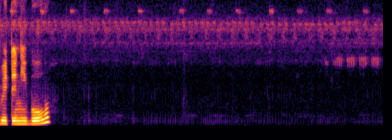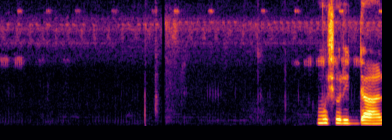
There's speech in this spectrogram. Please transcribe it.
বেটে নিব। মুসুরির ডাল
